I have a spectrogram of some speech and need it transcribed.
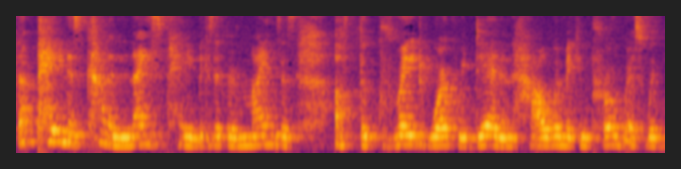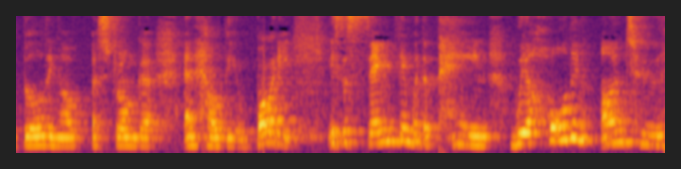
That pain is kind of nice pain because it reminds us of the great work we did and how we're making progress with building up a stronger and healthier body. It's the same thing with the pain. We're holding on to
